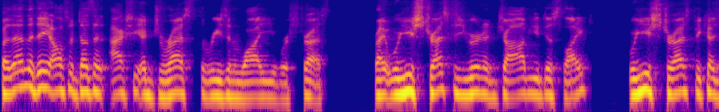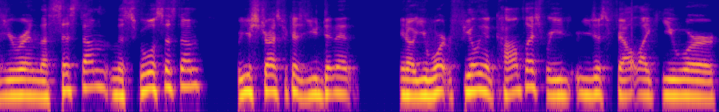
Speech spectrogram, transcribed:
but then the day also doesn't actually address the reason why you were stressed right? Were you stressed because you were in a job you disliked? Were you stressed because you were in the system in the school system? Were you stressed because you didn't you know you weren't feeling accomplished? Where you, you just felt like you were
